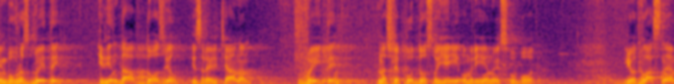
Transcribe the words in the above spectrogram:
він був розбитий, і він дав дозвіл ізраїльтянам вийти на шляху до своєї омріяної свободи. І от, власне,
